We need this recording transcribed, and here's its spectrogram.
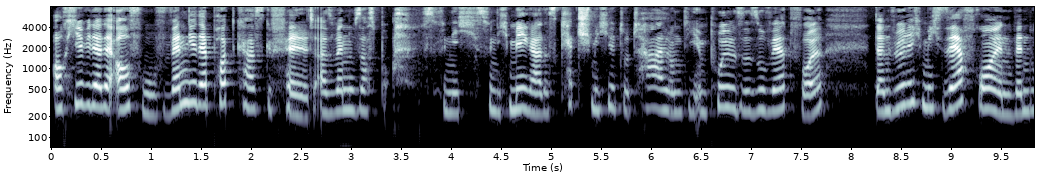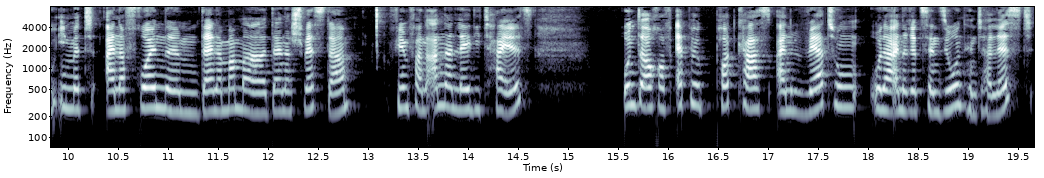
auch hier wieder der Aufruf, wenn dir der Podcast gefällt, also wenn du sagst, boah, das finde ich, das finde ich mega, das catcht mich hier total und die Impulse so wertvoll, dann würde ich mich sehr freuen, wenn du ihn mit einer Freundin, deiner Mama, deiner Schwester, auf jeden Fall einer anderen Lady teilst und auch auf Apple Podcasts eine Bewertung oder eine Rezension hinterlässt,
